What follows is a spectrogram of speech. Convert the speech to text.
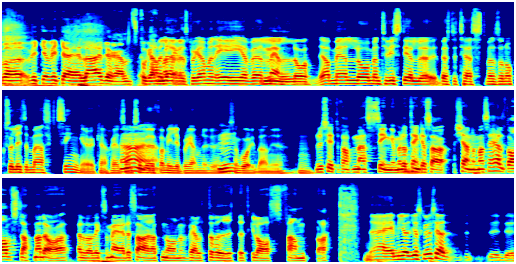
Vad- vilka, vilka är Ja, lägereldsprogrammen? men lägenhetsprogrammen är väl... Mello. Ja, Mello, men till viss del eh, Bäst i test, men sen också lite Masked Singer kanske. Ett sånt Ah. som är familjeprogram nu, som går ibland ju. Mm. Du sitter framför Masked Singer, men då tänker jag så här, känner man sig helt avslappnad då? Eller liksom är det så här att någon välter ut ett glas Fanta? Nej, men jag, jag skulle säga att de- de-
